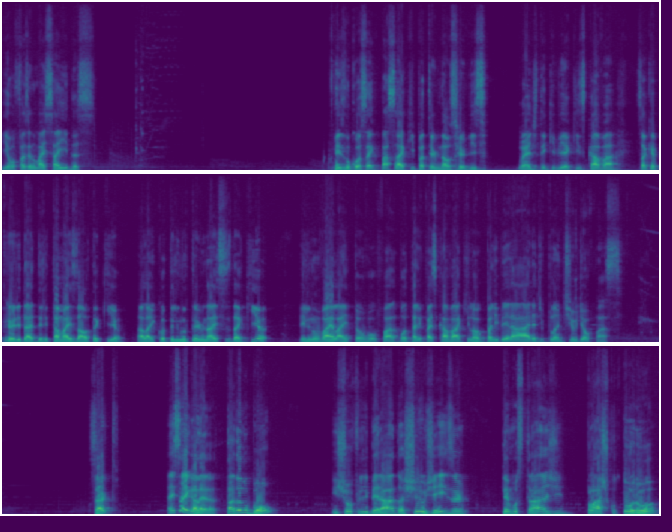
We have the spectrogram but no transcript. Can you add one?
E eu vou fazendo mais saídas. Eles não conseguem passar aqui pra terminar o serviço. O Ed tem que vir aqui escavar. Só que a prioridade dele tá mais alta aqui, ó. Olha lá, enquanto ele não terminar esses daqui, ó, ele não vai lá. Então eu vou botar ele pra escavar aqui logo pra liberar a área de plantio de alface. Certo? É isso aí, galera. Tá dando bom. Enxofre liberado, achei o geyser. Temos traje, plástico torou.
